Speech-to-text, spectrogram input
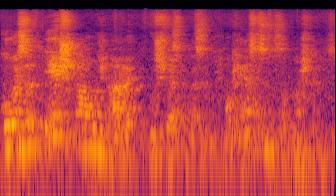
coisa extraordinária vos estivesse acontecendo. Porque é essa sensação que nós temos.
